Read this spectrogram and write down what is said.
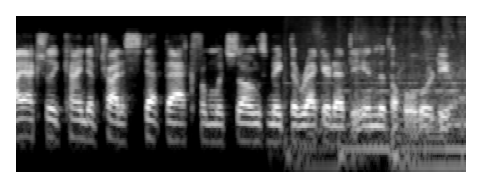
i actually kind of try to step back from which songs make the record at the end of the whole ordeal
